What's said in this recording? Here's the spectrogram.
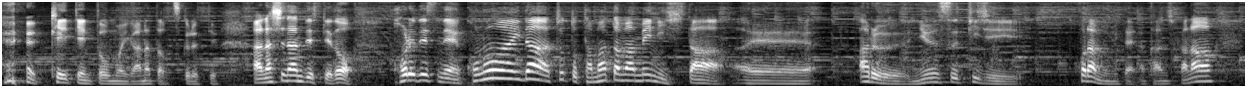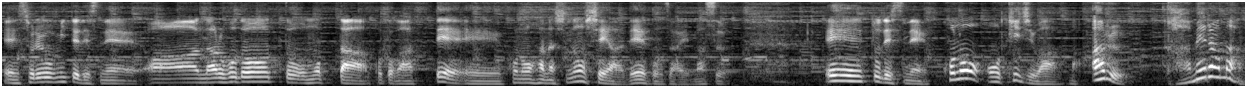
経験と思いがあなたを作るっていう話なんですけどこれですねこの間ちょっとたまたま目にした、えー、あるニュース記事コラムみたいな感じかな、えー、それを見てですねああなるほどと思ったことがあって、えー、このお話のシェアでございます。えー、っとですねこの記事はあるカメラマン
